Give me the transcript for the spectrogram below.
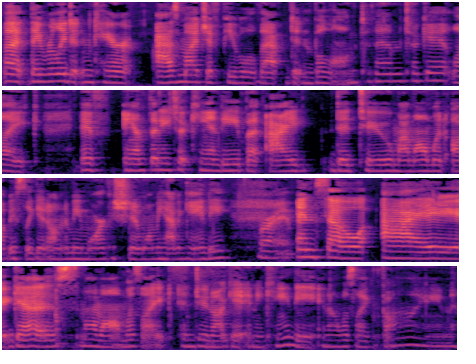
But they really didn't care as much if people that didn't belong to them took it. Like, if Anthony took candy, but I did too, my mom would obviously get on to me more because she didn't want me having candy. Right. And so I guess my mom was like, and do not get any candy. And I was like, fine.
